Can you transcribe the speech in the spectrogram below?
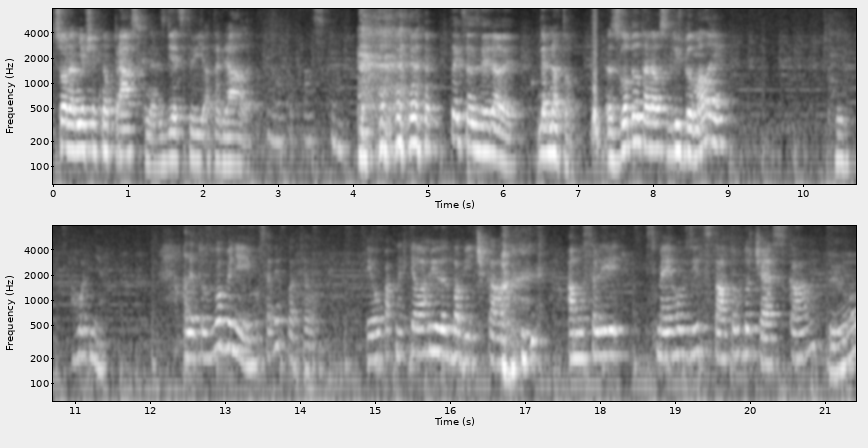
co na mě všechno práskne z dětství a tak dále. no to prasknu. tak jsem zvědavý. Jdem na to. Zlobil Taras, když byl malý? Hodně. Ale to zlobení mu se vyplatilo. Jeho pak nechtěla hlídat babička a museli jsme jeho vzít s tátou do Česka. Jo.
